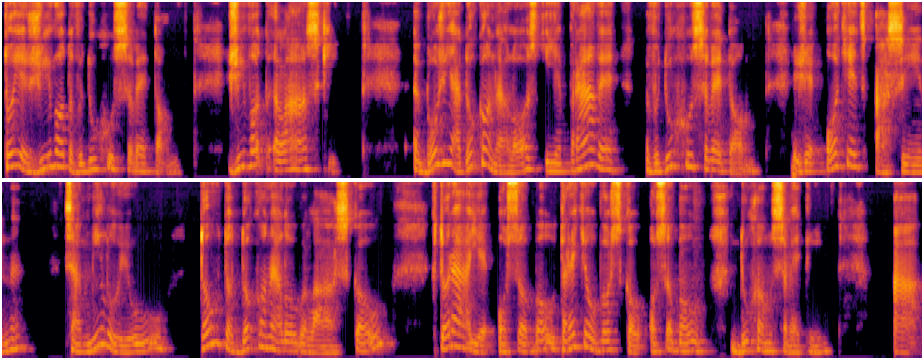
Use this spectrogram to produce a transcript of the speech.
to je život v duchu svetom. Život lásky. Božia dokonalosť je práve v duchu svetom, že otec a syn sa milujú touto dokonalou láskou, ktorá je osobou, treťou božskou osobou, duchom svetým. A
